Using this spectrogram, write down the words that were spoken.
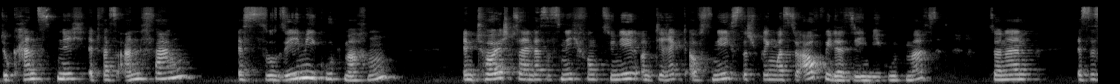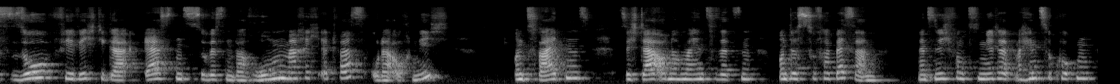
Du kannst nicht etwas anfangen, es so semi gut machen, enttäuscht sein, dass es nicht funktioniert und direkt aufs nächste springen, was du auch wieder semi gut machst sondern es ist so viel wichtiger, erstens zu wissen, warum mache ich etwas oder auch nicht. Und zweitens, sich da auch nochmal hinzusetzen und das zu verbessern. Wenn es nicht funktioniert hat, mal hinzugucken,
